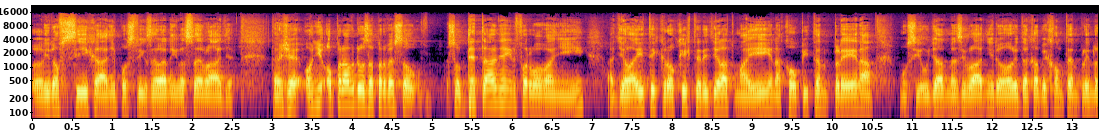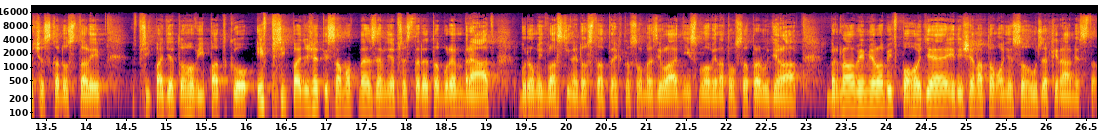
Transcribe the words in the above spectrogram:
lidovcích a ani po svých zelených ve své vládě. Takže oni opravdu zaprvé jsou, jsou detailně informovaní a dělají ty kroky, které dělat mají, nakoupí ten plyn a musí udělat mezivládní dohody tak, abychom ten plyn do Česka dostali v případě toho výpadku. I v případě, že ty samotné země, přes které to budeme brát, budou mít vlastní nedostatek. To jsou mezivládní smlouvy, na tom se opravdu dělá. Brno by mělo být v pohodě, i když je na tom o něco hůř, jak jiná města.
